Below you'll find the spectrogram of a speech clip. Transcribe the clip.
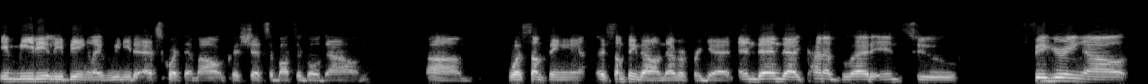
immediately being like, we need to escort them out because shit's about to go down. Um, was something is something that I'll never forget. And then that kind of bled into figuring out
